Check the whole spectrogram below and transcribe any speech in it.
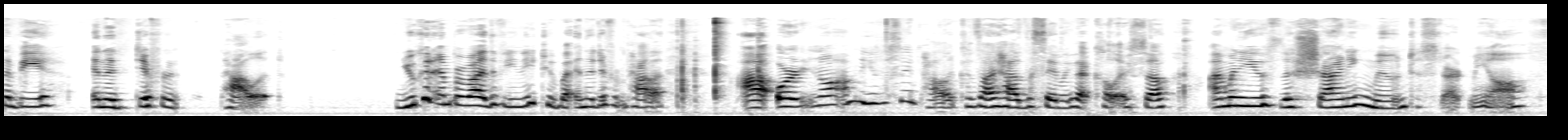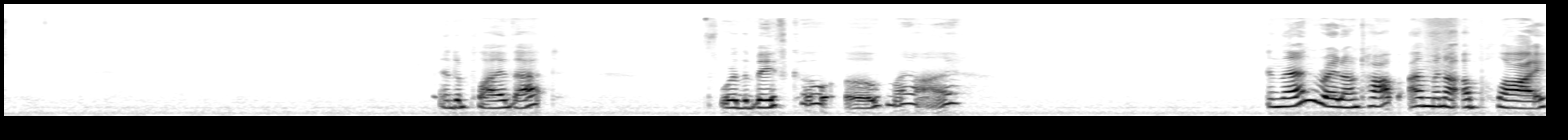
to be in a different palette. You can improvise if you need to, but in a different palette. Uh, or, no, I'm to use the same palette because I have the same exact color. So I'm to use the Shining Moon to start me off. And apply that for the base coat of my eye. And then right on top, I'm to apply,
